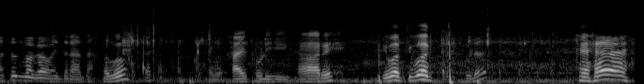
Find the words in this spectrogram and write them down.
असंच बघावं तर आता. बघू. हाय थोडीशी. हा रे ती बघ ती बघ. पुढं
